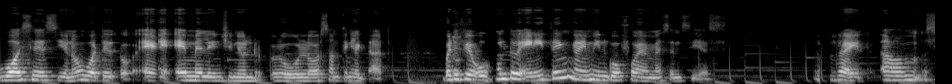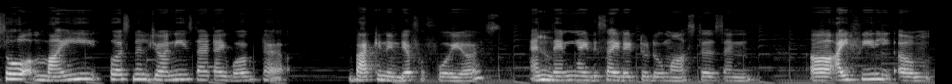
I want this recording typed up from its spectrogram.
versus you know what is ML engineer role or something like that. But if you're open to anything, I mean, go for MS and CS. Right. Um, so my personal journey is that I worked uh, back in India for four years, and Yeah. then I decided to do masters. And uh, I feel, um,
